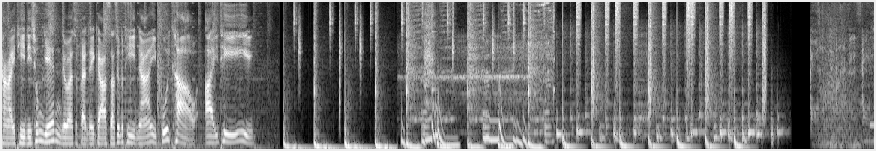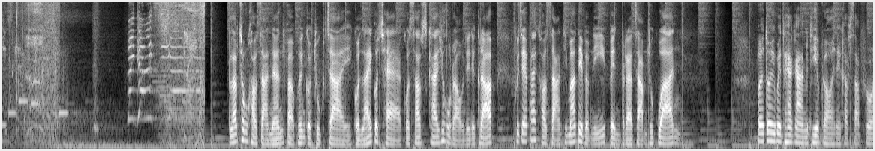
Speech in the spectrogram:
ทางไอทีในช่วงเย็นในเวลา18นาฬิกา30นาทีในพูดข่าวไอที รับชมข่าวสารนั้นฝากเพื่อนกดถูกใจ กดไลค์ กดแชร์ กด Subscribe ช่องของเราด้วยนะครับเพื่อจะให้พลาดข่าวสารที่มาเดตแบบนี้เป็นประจำทุกวัน ปิดตัวย่างเป็นทางการไปนที่เรียบร้อยนะครับสับโทร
